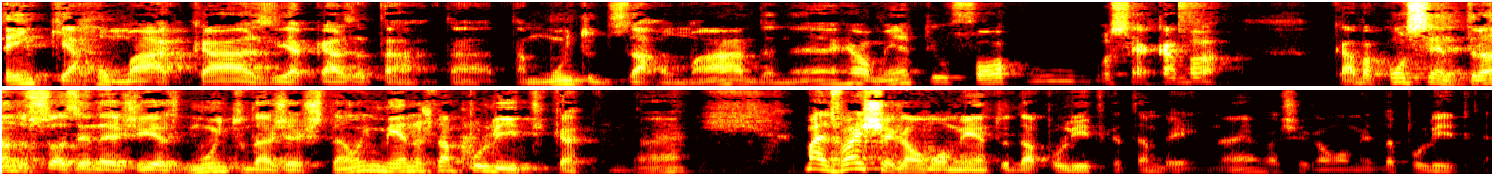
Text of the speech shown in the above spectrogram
tem que arrumar a casa e a casa está tá, tá muito desarrumada, né, realmente o foco você acaba, acaba concentrando suas energias muito na gestão e menos na política. Né? Mas vai chegar um momento da política também, né? vai chegar um momento da política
